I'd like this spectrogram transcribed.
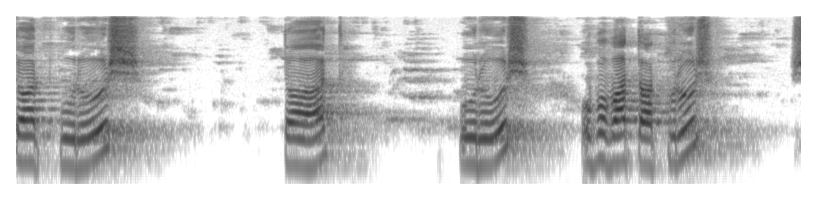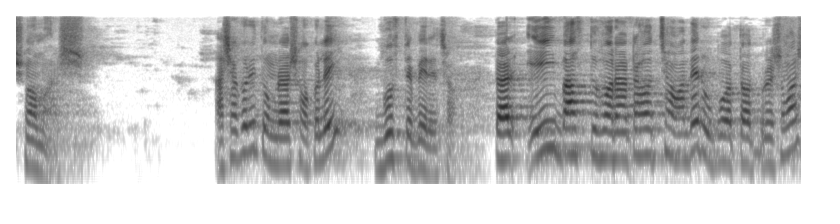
তৎপুরুষ, তৎ পুরুষ, উপপদ, তৎপুরুষ, সমাস। আশা করি তোমরা সকলেই বুঝতে পেরেছ। তার এই বাস্তু হরাটা হচ্ছে আমাদের উপতৎপুরুষ সমাস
